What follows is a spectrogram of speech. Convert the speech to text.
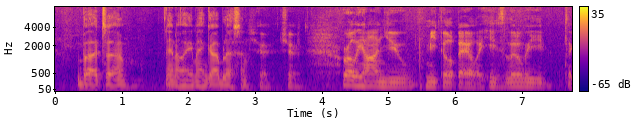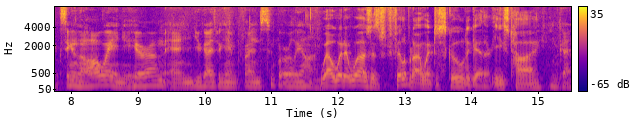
but uh, you know, hey man, God bless him. Sure, sure. Early on, you meet Philip Bailey. He's literally like singing in the hallway, and you hear him, and you guys became friends super early on. Well, what it was is Philip and I went to school together, East High. Okay.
